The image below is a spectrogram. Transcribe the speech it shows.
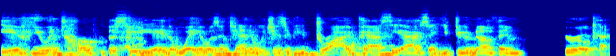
If you interpret the CDA the way it was intended, which is if you drive past the accident, you do nothing, you're okay.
